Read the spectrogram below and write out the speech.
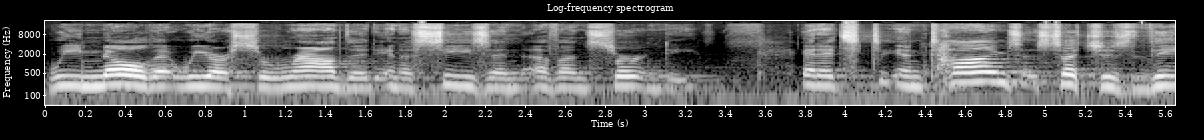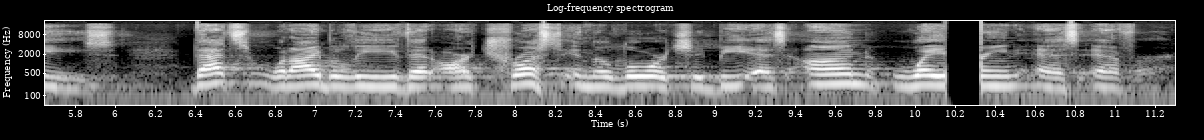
we know that we are surrounded in a season of uncertainty. And it's in times such as these, that's what I believe that our trust in the Lord should be as unwavering as ever.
